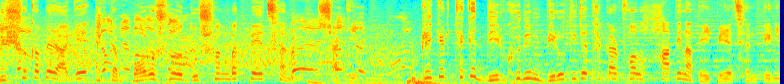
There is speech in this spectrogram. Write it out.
বিশ্বকাপের আগে একটা বড় বড়সড় দুঃসংবাদ পেয়েছেন সাকিব ক্রিকেট থেকে দীর্ঘদিন বিরতিতে থাকার ফল হাতে নাতেই পেয়েছেন তিনি।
